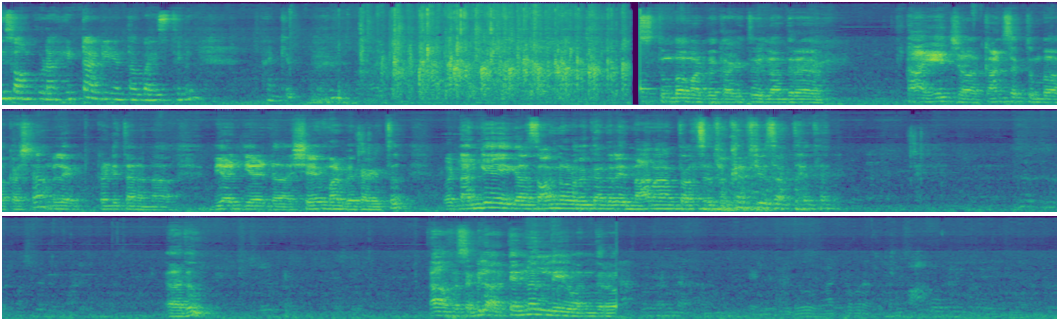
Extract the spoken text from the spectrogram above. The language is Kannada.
ಈ ಸಾಂಗ್ ಕೂಡ ಹಿಟ್ ಆಗಲಿ ಅಂತ ಬಯಸ್ತೀನಿ ಥ್ಯಾಂಕ್ ಯು ತುಂಬಾ ಮಾಡಬೇಕಾಗಿತ್ತು, ಇಲ್ಲಾಂದ್ರೆ ಆ ಏಜ್ ಕಾಣಿಸಕ್ ತುಂಬಾ ಕಷ್ಟ. ಆಮೇಲೆ ಖಂಡಿತ ನನ್ನ ಬಿಯರ್ಡ್ ಗಿಯರ್ಡ್ ಶೇವ್ ಮಾಡ್ಬೇಕಾಗಿತ್ತು. ಬಟ್ ನನಗೆ ಈಗ ಸಾಂಗ್ ನೋಡ್ಬೇಕಂದ್ರೆ ನಾನಾ ಅಂತ ಒಂದ್ ಸ್ವಲ್ಪ ಕನ್ಫ್ಯೂಸ್ ಆಗ್ತಾ ಇದೆ ಅದು? ಹಾ ಫಸ್ಟ್ ಟೆನ್ ಅಲ್ಲಿ ಒಂದು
